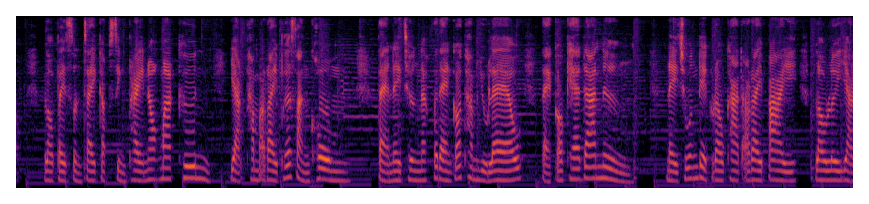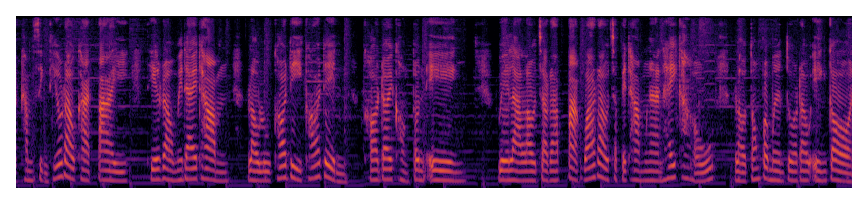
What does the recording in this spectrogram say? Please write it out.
บ เราไปสนใจกับสิ่งภายนอกมากขึ้น อยากทำอะไรเพื่อสังคม แต่ในเชิงนักแสดงก็ทำอยู่แล้ว แต่ก็แค่ด้านหนึ่ง ในช่วงเด็กเราขาดอะไรไป เราเลยอยากทำสิ่งที่เราขาดไป ที่เราไม่ได้ทำเรารู้ข้อดีข้อเด่น ข้อด้อยของตนเอง เวลาเราจะรับปากว่าเราจะไปทำงานให้เขา เราต้องประเมินตัวเราเองก่อน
